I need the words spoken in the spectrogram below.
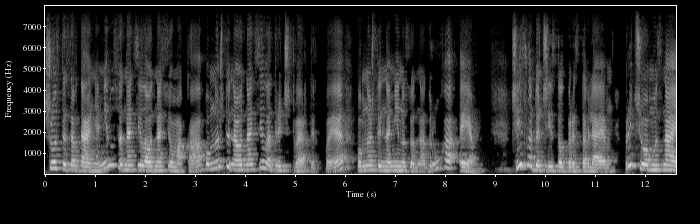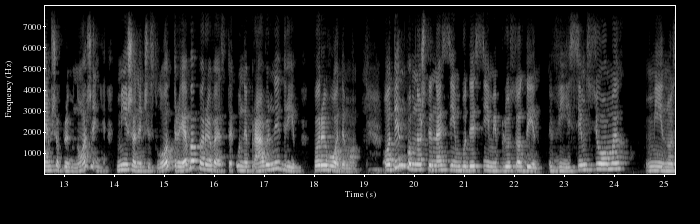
Шосте завдання. Мінус 1,1 к помножити на 1,3 П помножити на мінус 1 друга М. Числа до чисел переставляємо. Причому знаємо, що при множенні мішане число треба перевести у неправильний дріб. Переводимо. 1 помножити на 7 буде 7 і плюс 1 8 сьомих мінус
